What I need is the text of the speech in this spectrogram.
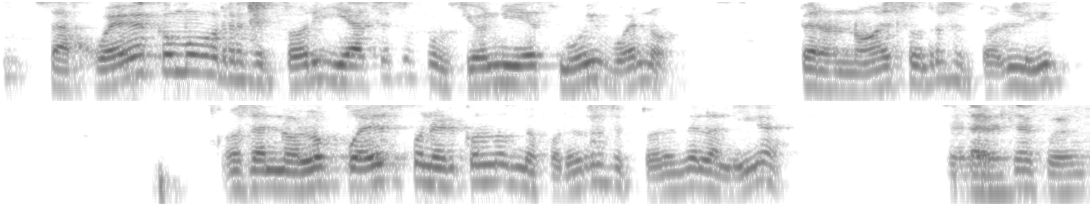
O sea, juega como receptor y hace su función y es muy bueno. Pero no es un receptor elite. O sea, no lo puedes poner con los mejores receptores de la liga. Totalmente de acuerdo.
